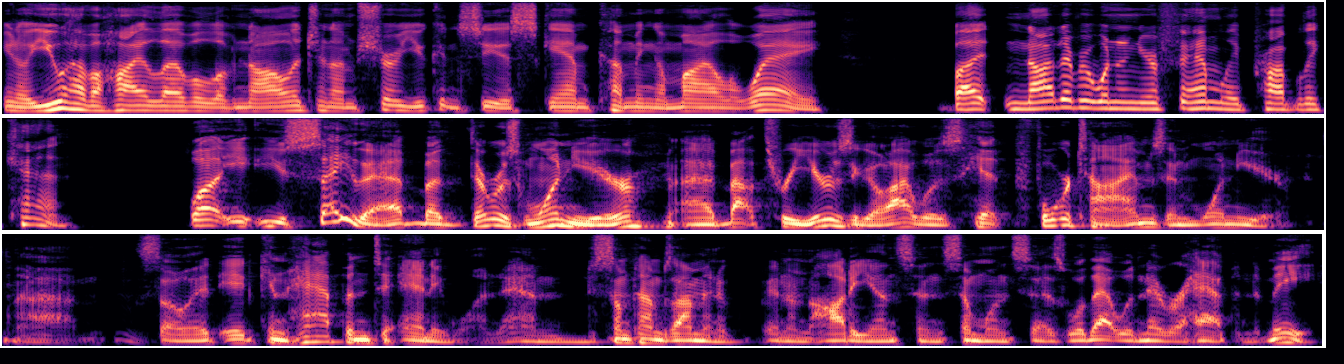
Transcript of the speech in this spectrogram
you know, you have a high level of knowledge and I'm sure you can see a scam coming a mile away, but not everyone in your family probably can. Well, you say that, but there was one year, uh, about three years ago, I was hit four times in one year. Um, so it, it can happen to anyone. And sometimes I'm in, a, in an audience and someone says, well, that would never happen to me.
